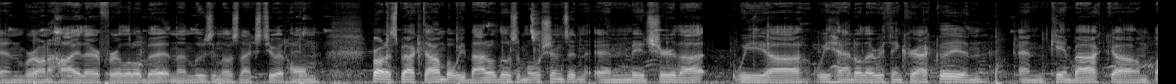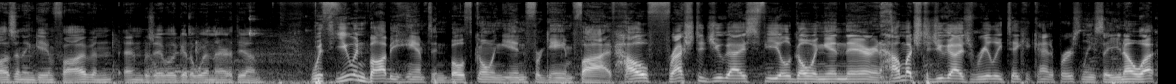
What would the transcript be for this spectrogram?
and we're on a high there for a little bit, and then losing those next two at home brought us back down. But we battled those emotions and, and made sure that we uh, we handled everything correctly and and came back um, buzzing in game five and, and was able to get a win there at the end. With you and Bobby Hampton both going in for game five, how fresh did you guys feel going in there? And how much did you guys really take it kind of personally and say, you know what,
